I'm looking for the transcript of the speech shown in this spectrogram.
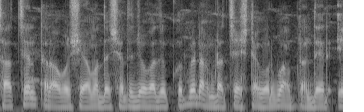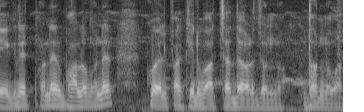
চাচ্ছেন, তারা অবশ্যই আমাদের সাথে যোগাযোগ করবেন। আমরা চেষ্টা করব আপনাদের এ গ্রেড মানের, ভালো মানের কোয়েল পাখির বাচ্চা দেওয়ার জন্য। ধন্যবাদ।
